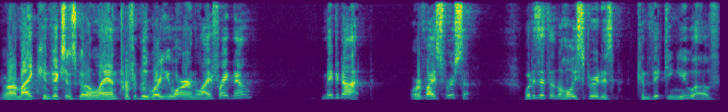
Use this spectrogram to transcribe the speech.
Are my convictions going to land perfectly where you are in life right now? Maybe not. Or vice versa. What is it that the Holy Spirit is convicting you of,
